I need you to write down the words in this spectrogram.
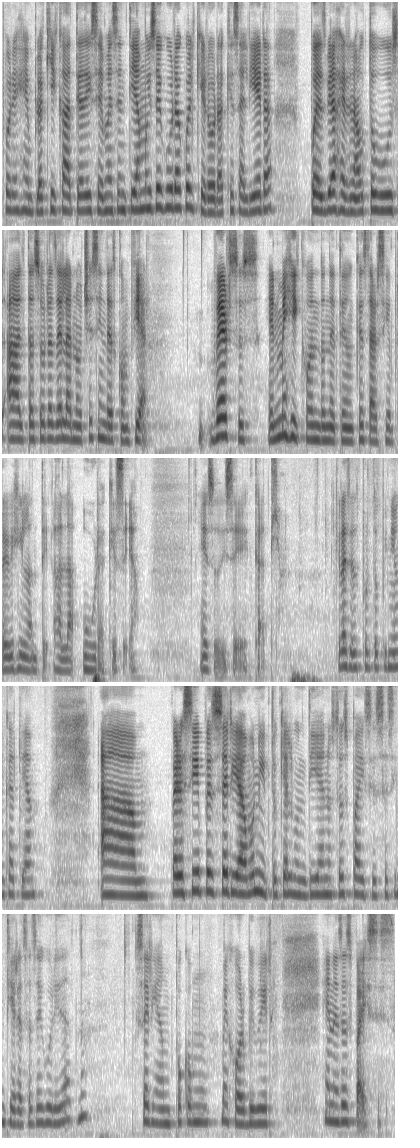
por ejemplo, aquí Katia dice, me sentía muy segura cualquier hora que saliera, puedes viajar en autobús a altas horas de la noche sin desconfiar. Versus en México, en donde tengo que estar siempre vigilante a la hora que sea. Eso dice Katia. Gracias por tu opinión, Katia. Pero sí, pues sería bonito que algún día en nuestros países se sintiera esa seguridad, ¿no? Sería un poco mejor vivir en esos países.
